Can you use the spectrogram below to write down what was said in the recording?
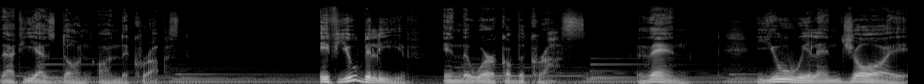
that he has done on the cross. If you believe in the work of the cross, then you will enjoy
